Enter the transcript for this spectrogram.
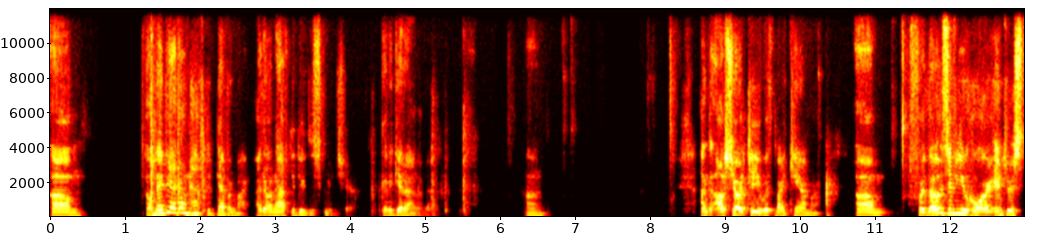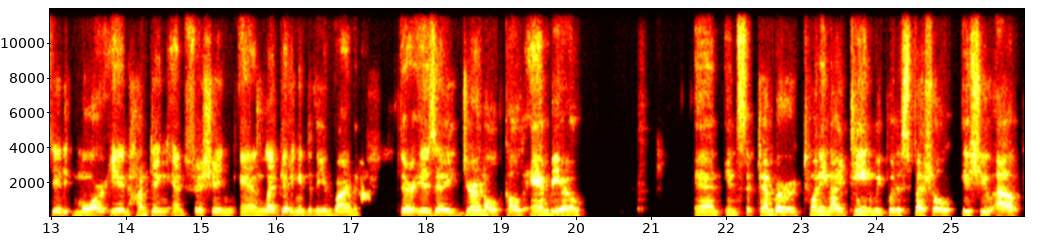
Um, oh, maybe I don't have to, never mind. I don't have to do the screen share. I'm going to get out of that. Um, I'll show it to you with my camera. Um, for those of you who are interested more in hunting and fishing and lead getting into the environment, there is a journal called Ambio. And in September 2019, we put a special issue out.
